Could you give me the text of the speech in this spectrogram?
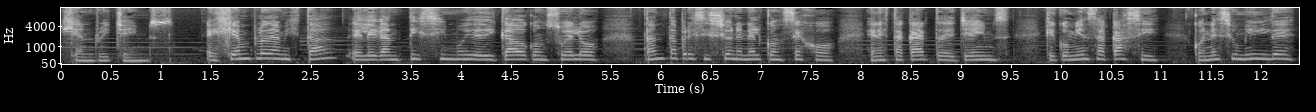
Henry James. Ejemplo de amistad, elegantísimo y dedicado consuelo, tanta precisión en el consejo en esta carta de James que comienza casi con ese humilde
